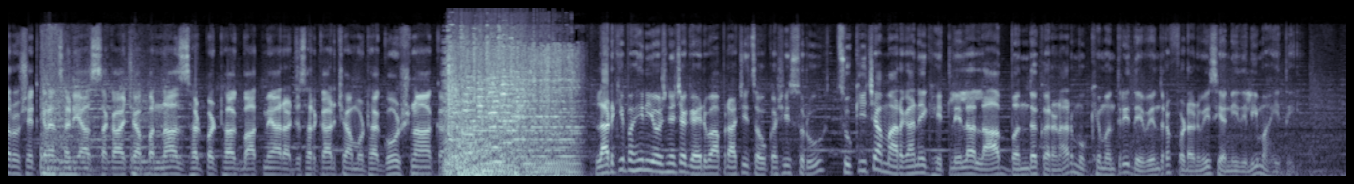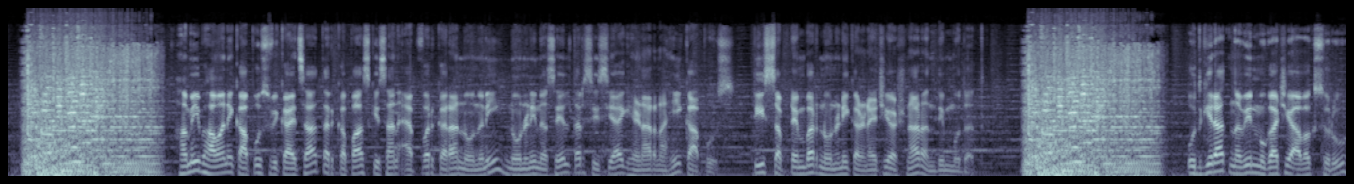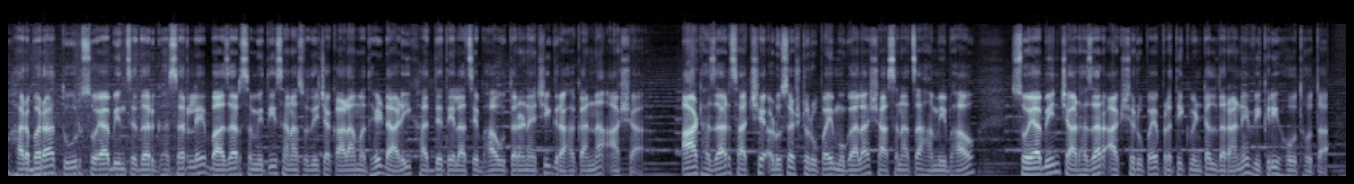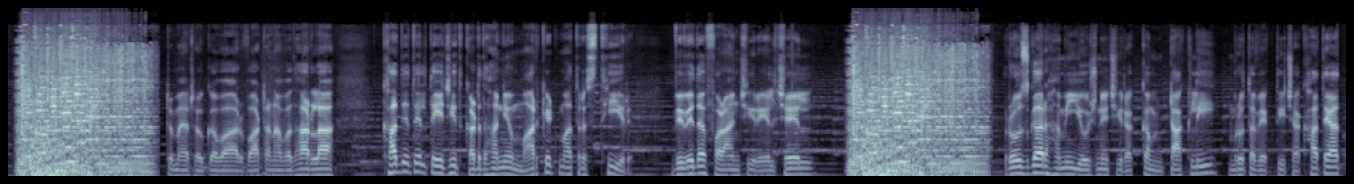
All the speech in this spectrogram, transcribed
सर्व शेतकऱ्यांसाठी आज सकाळच्या पन्नास झटपट ठक बातम्या राज्य सरकारच्या मोठ्या घोषणा लाडकी बहीण योजनेच्या गैरवापराची चौकशी सुरू चुकीच्या मार्गाने घेतलेला लाभ बंद करणार मुख्यमंत्री देवेंद्र फडणवीस यांनी दिली माहिती. हमी भावाने कापूस विकायचा तर कपास किसान ॲपवर करा नोंदणी नोंदणी नसेल तर सीसीआय घेणार नाही कापूस. तीस सप्टेंबर नोंदणी करण्याची असणार अंतिम मुदत. उदगीरात नवीन मुगाची आवक सुरू. हरभरा तूर सोयाबीनचे दर घसरले. बाजार समिती सणासुदीच्या काळामध्ये डाळी खाद्यतेलाचे भाव उतरण्याची ग्राहकांना आशा. आठ हजार सातशे अडुसष्ट रुपये मुगाला शासनाचा हमी भाव. सोयाबीन चार हजार आठशे रुपये प्रति क्विंटल दराने विक्री होत होता. टोमॅटो गवार वाटाणा वधारला. खाद्यतेल तेजीत कडधान्य मार्केट मात्र स्थिर. विविध फळांची रेलचेल. रोजगार हमी योजनेची रक्कम टाकली. मृत व्यक्तीच्या खात्यात.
